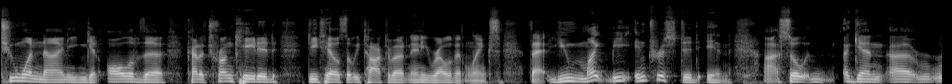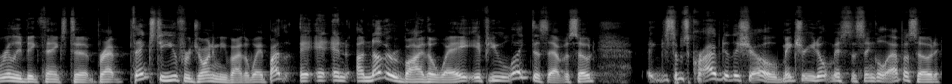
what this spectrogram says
219. You can get all of the kind of truncated details that we talked about and any relevant links that you might be interested in. Uh, so again, uh, really big thanks to Brett. Thanks to you for joining me, by the way. By the, and another, by the way, if you like this episode, subscribe to the show. Make sure you don't miss a single episode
